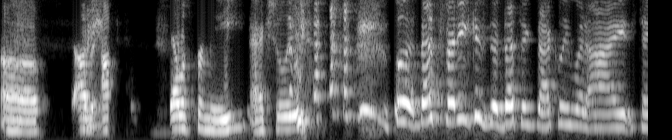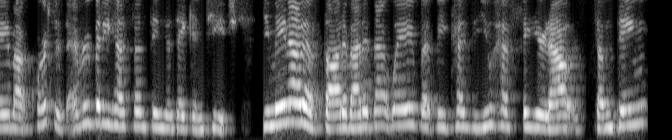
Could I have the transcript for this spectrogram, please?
uh, I, I, that was for me actually. Well that's funny because that's exactly what i say about courses. Everybody has something that they can teach. You may not have thought about it that way but because you have figured out something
